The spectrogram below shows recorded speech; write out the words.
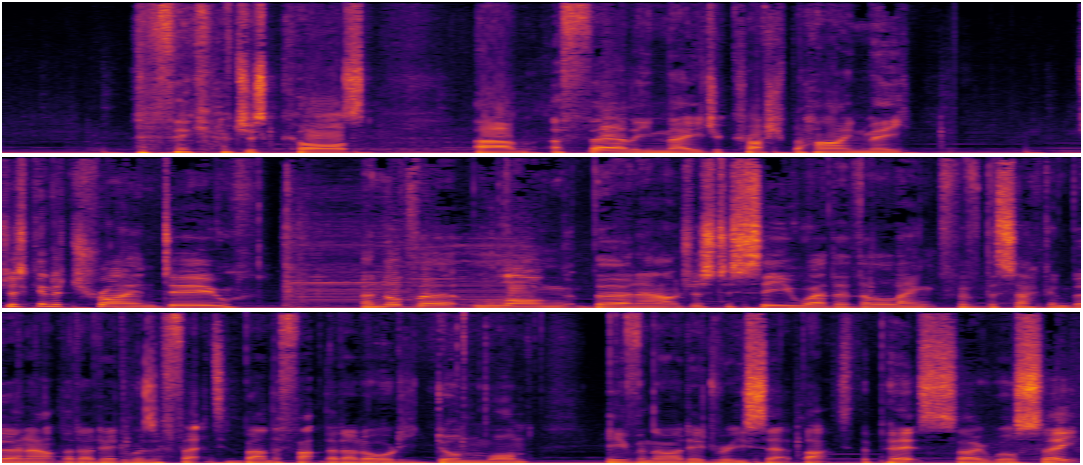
I think I've just caused um, a fairly major crash behind me. Just going to try and do another long burnout just to see whether the length of the second burnout that I did was affected by the fact that I'd already done one, even though I did reset back to the pits, so we'll see.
